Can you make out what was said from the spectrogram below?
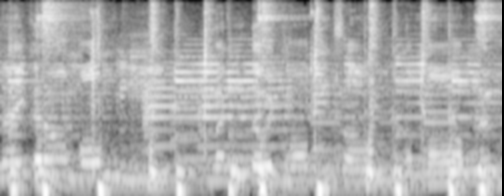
ស្រីក្រមុំមិនដូចធំសំល្មមនឹង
